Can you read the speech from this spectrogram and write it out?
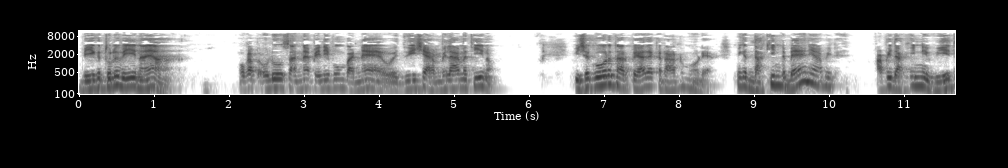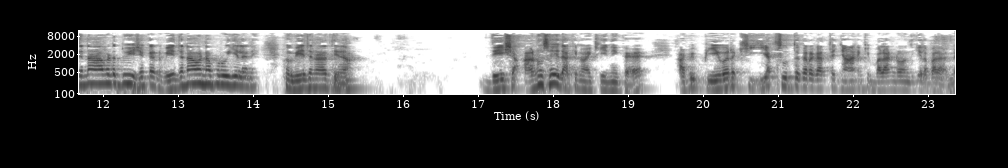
මේක තුල වේ ණය. ඔක ඔලුව සන්න පෙනිපුම් බන්නේ ඔය ද්වේෂය හැම වෙලාවෙම තියෙනවා. විෂගෝර තර්පය දැකනාට මොඩය. මේක දකින්න බෑනේ අපිට. අපි දකින්නේ වේදනාවට ද්වේෂ කරන වේදනාව නපුරු කියලානේ. වේදනාව තියෙන දේශ අනුසය දකින්නවා කියන එක අපි පියවර කීයක් සුද්ධ කරගත්ත ඥානකින් බලන්න ඕනද කියලා බලන්න.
